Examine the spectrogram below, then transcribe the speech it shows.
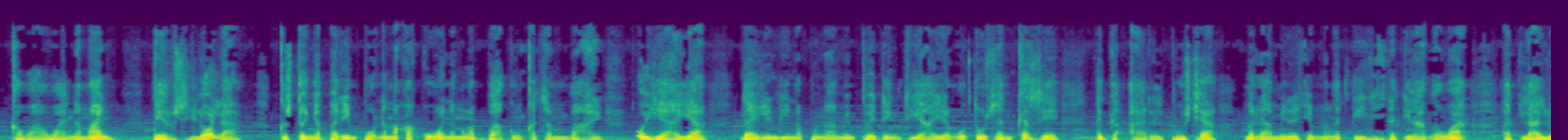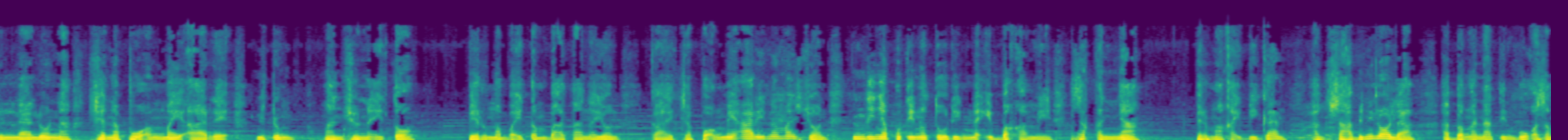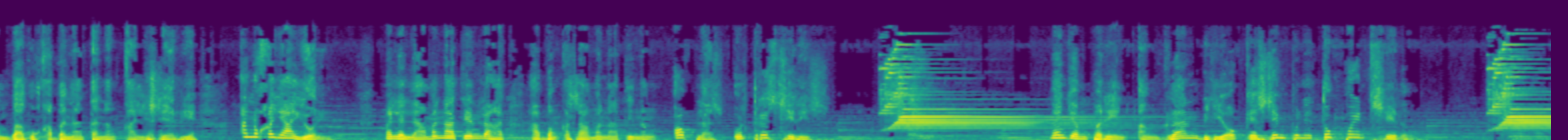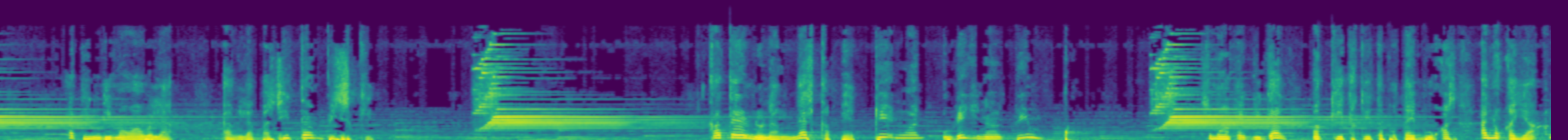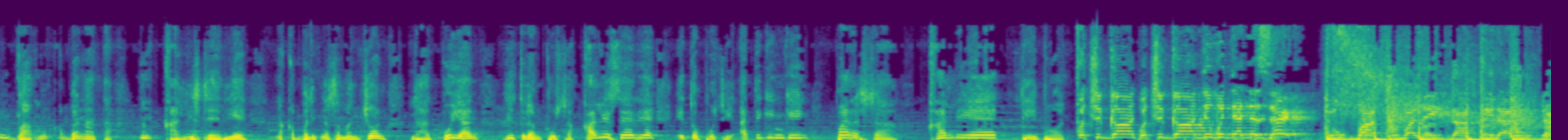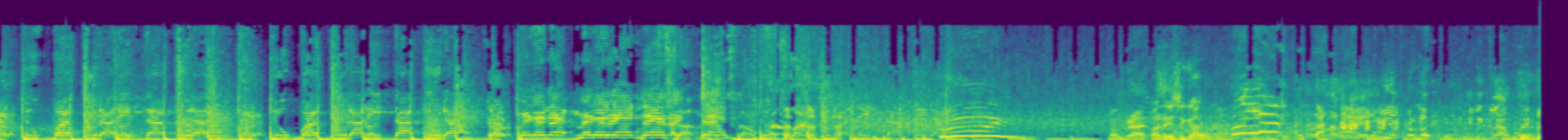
Kawawa naman. Pero si Lola, gusto niya pa rin po na makakuha ng mga bagong kasambahay o yaya. Dahil hindi na po namin pwedeng si yaya ang utusan kasi nag-aaral po siya. Marami na siyang mga thesis na ginagawa. At lalo-lalo na, siya na po ang may-ari nitong mansyon na ito. Pero mabait ang bata na yon. Kahit siya po ang may-ari ng mansyon, hindi niya po tinuturing na iba kami sa kanya. Pero mga kaibigan, ang sabi ni Lola, abangan natin bukas ang bagong kabanata ng Kaliserye. Ano kaya yun? Malalaman natin lahat habang kasama natin ng Oplas Ultra Series. Nandiyan pa rin ang Grand Videoke Symphony 2.0. At hindi mawawala ang La Pasita Biscuit. Katerno ng Nescafe 3-in-1 Original Cream. So mga kaibigan, magkita-kita po tayo bukas. Ano kaya ang bagong kabanata ng Kali Serye? Nakabalik na sa mansyon. Lahat po yan, dito lang po sa Kali Serye. Ito po si Ate Gingging para sa Kali Tibot. What you gonna, what you gonna do with that dessert? Do what, do what, dee da, dee da. Do what, do Congrats. Ano yung sigaw? Umiyak ko, Kinikla mo eh.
